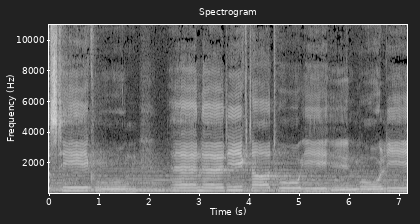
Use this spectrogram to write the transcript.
Dominus tecum, benedicta tu in mulieribus.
